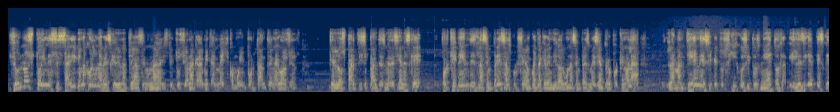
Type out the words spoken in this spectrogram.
yo no estoy necesario, yo me acuerdo una vez que di una clase en una institución académica en México muy importante de negocios, que los participantes me decían es que, ¿por qué vendes las empresas? Porque se dieron cuenta que he vendido algunas empresas, me decían, pero ¿por qué no la, la mantienes y que tus hijos y tus nietos? Y les dije, es que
